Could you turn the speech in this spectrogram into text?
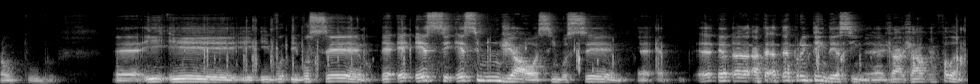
para outubro. É, e, e, e, e, você, esse, esse mundial, assim, você, é, é, é, é até, até para entender, assim, né, já, já falando,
